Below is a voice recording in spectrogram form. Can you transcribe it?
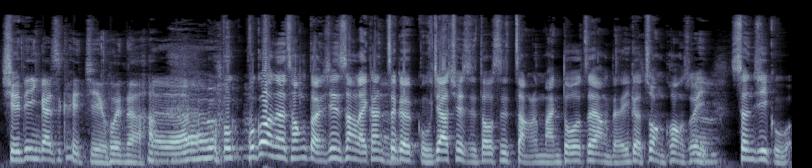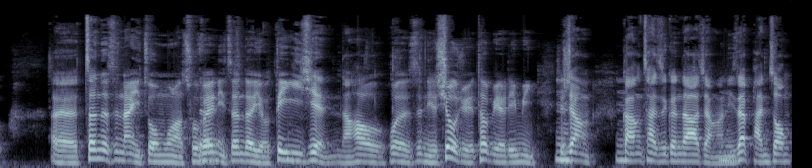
学弟应该是可以结婚 的。不不过呢，从短线上来看，这个股价确实都是涨了蛮多这样的一个状况，所以生技股，呃，真的是难以捉摸了。除非你真的有第一线，然后或者是你的嗅觉特别灵敏，就像刚刚蔡司跟大家讲了，你在盘中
